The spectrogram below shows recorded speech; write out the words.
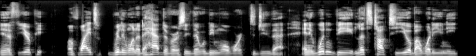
if you're pe- if whites really wanted to have diversity, there would be more work to do that, and it wouldn't be let's talk to you about what do you need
